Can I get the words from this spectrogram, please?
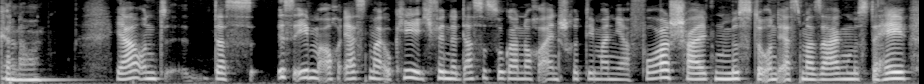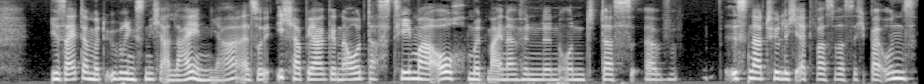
Genau. Ja, ja und das ist eben auch erstmal okay. Ich finde, das ist sogar noch ein Schritt, den man ja vorschalten müsste und erstmal sagen müsste, hey, Ihr seid damit übrigens nicht allein, ja. Also ich habe ja genau das Thema auch mit meiner Hündin und das äh, ist natürlich etwas, was sich bei uns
